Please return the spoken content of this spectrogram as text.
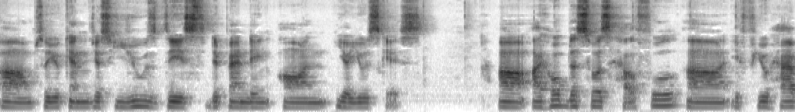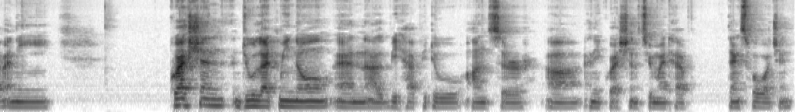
Um, so you can just use these depending on your use case. Uh, I hope this was helpful. Uh, if you have any question, do let me know and I'll be happy to answer uh, any questions you might have. Thanks for watching.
